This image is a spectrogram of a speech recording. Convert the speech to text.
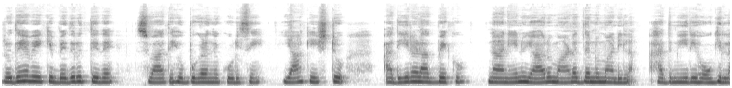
ಹೃದಯವೇಕೆ ಬೆದರುತ್ತಿದೆ? ಸ್ವಾತಿ ಹುಬ್ಬುಗಳನ್ನು ಕೂಡಿಸಿ, ಯಾಕೆ ಇಷ್ಟು ಅಧೀರಳಾಗಬೇಕು? ನಾನೇನು ಯಾರು ಮಾಡದ್ದನ್ನು ಮಾಡಿಲ್ಲ ಮೀರಿ ಹೋಗಿಲ್ಲ.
